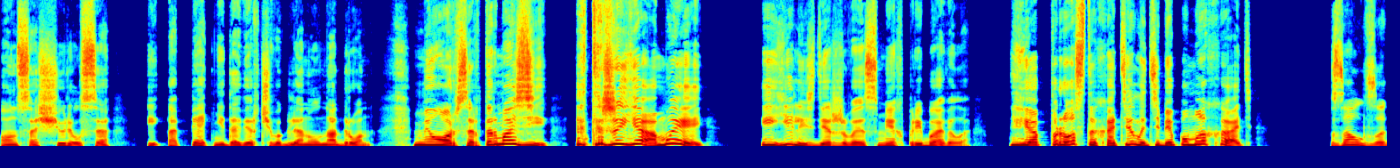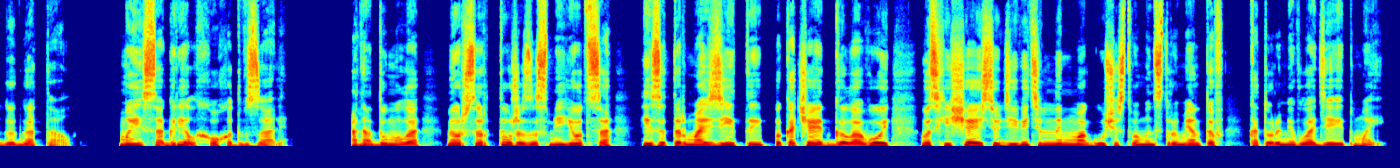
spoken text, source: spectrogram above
Он сощурился и опять недоверчиво глянул на дрон. «Мёрсер, тормози! Это же я, Мэй!» И, еле сдерживая смех, прибавила. «Я просто хотела тебе помахать!» Зал загоготал. Мэй согрел хохот в зале. Она думала, Мёрсер тоже засмеется и затормозит, и покачает головой, восхищаясь удивительным могуществом инструментов, которыми владеет Мэй.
